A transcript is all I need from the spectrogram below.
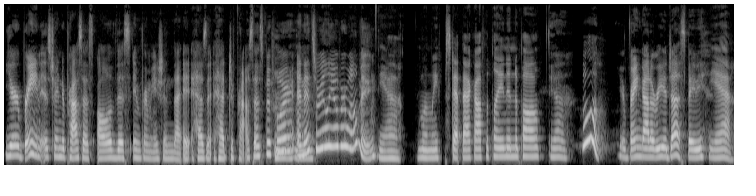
your brain is trying to process all of this information that it hasn't had to process before, and Mm-hmm. it's really overwhelming. yeah. When we step back off the plane in Nepal, Yeah. whoo, Your brain got to readjust, baby. yeah.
